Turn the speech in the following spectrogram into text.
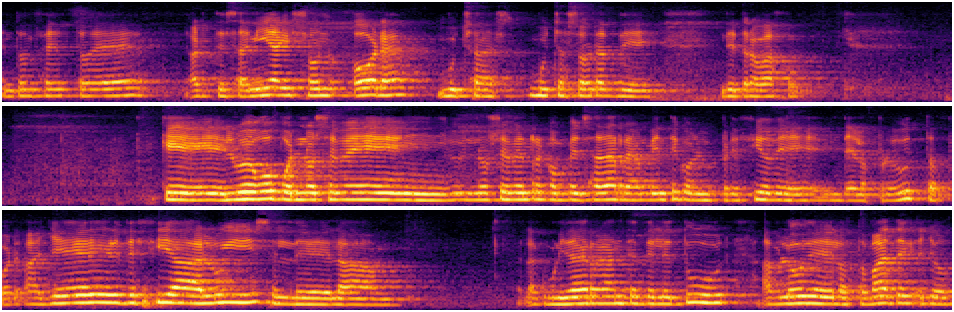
Entonces esto es artesanía y son horas, muchas, muchas horas de, trabajo que luego pues no se ven no se ven recompensadas realmente con el precio de, los productos. Ayer decía Luis, el de la comunidad de regantes de Letour habló de los tomates, ellos,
